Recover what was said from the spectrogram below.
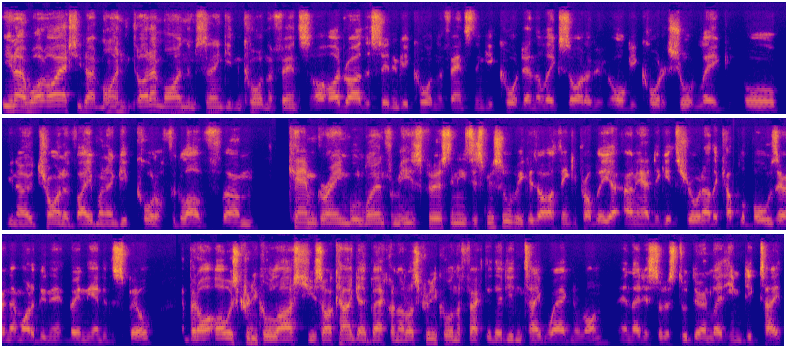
You know what? I actually don't mind. I don't mind them seeing getting caught in the fence. I'd rather see them get caught in the fence than get caught down the leg side of it, or get caught at short leg, or you know, trying to evade one and get caught off the glove. Um, Cam Green will learn from his first innings dismissal because I think he probably only had to get through another couple of balls there, and that might have been been the end of the spell. But I, I, was critical last year, so I can't go back on that. I was critical on the fact that they didn't take Wagner on, and they just sort of stood there and let him dictate.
